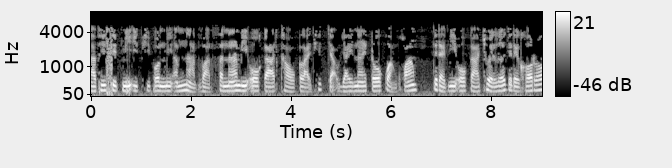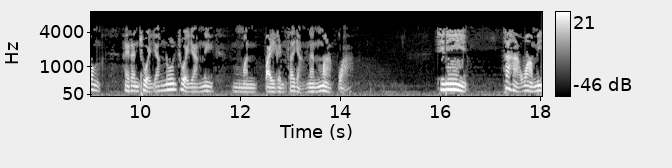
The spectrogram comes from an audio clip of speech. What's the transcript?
อาภิสิทธิ์มีอิทธิพลมีอำนาจวาสนามีโอกาสเข่าไกลที่เจ้าใหญ่นายโตกว้างขวางจะได้มีโอกาสช่วยเหลือจะได้ขอร้อง ให้ท่านช่วยอย่างโน้นช่วยอย่างนี้ มันไปกันซะอย่างนั้นมากกว่า ที่นี่ถ้าหากว่ามี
